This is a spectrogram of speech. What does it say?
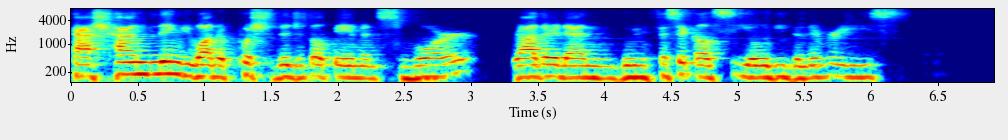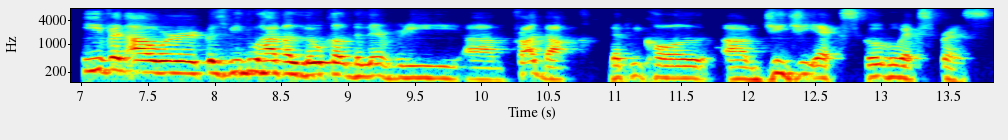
cash handling. We want to push digital payments more rather than doing physical COD deliveries. Even our, because we do have a local delivery uh, product that we call um, GGX, GoGo Express.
